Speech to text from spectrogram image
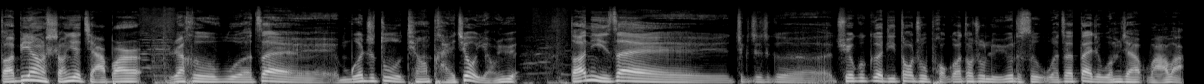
当兵深夜加班，然后我在摸着肚子听胎教音乐。当你在这个这这个全国各地到处跑光、到处旅游的时候，我在带着我们家娃娃，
